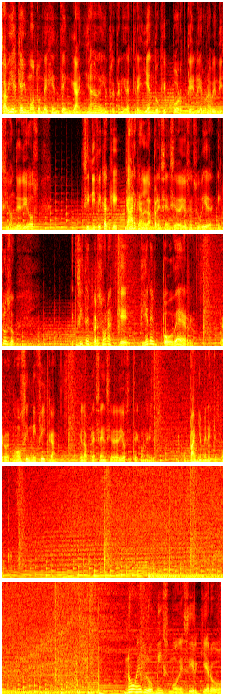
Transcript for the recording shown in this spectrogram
¿Sabías que hay un montón de gente engañada y entretenida creyendo que por tener una bendición de Dios significa que cargan la presencia de Dios en su vida? Incluso existen personas que tienen poder, pero no significa que la presencia de Dios esté con ellos. Acompáñenme en este podcast. No es lo mismo decir quiero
